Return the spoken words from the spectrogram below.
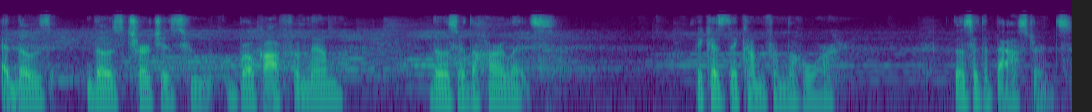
And those those churches who broke off from them, those are the harlots because they come from the whore. Those are the bastards.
